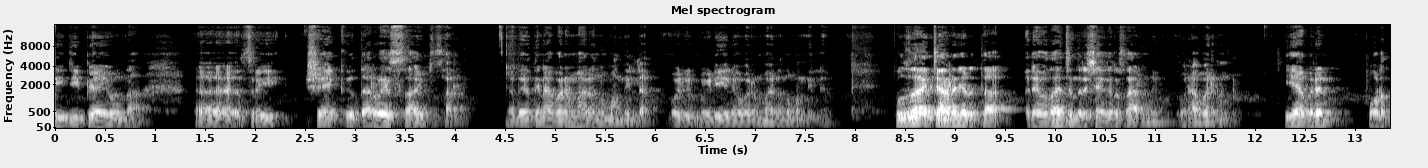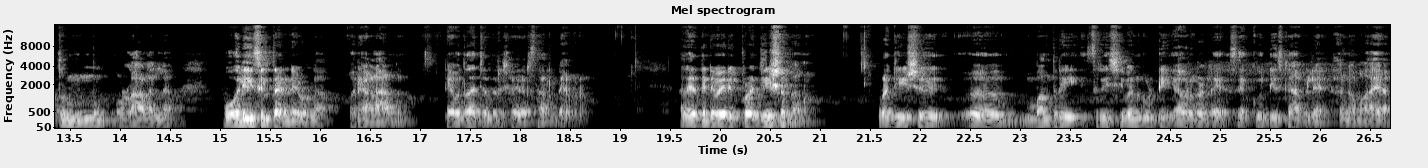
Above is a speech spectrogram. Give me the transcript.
ഡി ജി പി ആയി വന്ന ശ്രീ ഷേഖ് ദർവേസ് സാഹിബ് സാർ അദ്ദേഹത്തിന് അപരന്മാരൊന്നും വന്നില്ല. ഒരു മീഡിയയിലെ അപരന്മാരൊന്നും വന്നില്ല. പുതുതായി ചാർജ് എടുത്ത രവത ചന്ദ്രശേഖർ സാറിന് ഒരു അപരനുണ്ട് ഈ അപരൻ പുറത്തു നിന്നും ഉള്ള ആളല്ല പോലീസിൽ തന്നെയുള്ള ഒരാളാണ് രവത ചന്ദ്രശേഖർ സാറിന്റെ അപരൻ അദ്ദേഹത്തിന്റെ പേര് പ്രജീഷ് എന്നാണ്. പ്രജീഷ് മന്ത്രി ശ്രീ ശിവൻകുട്ടി അവരുടെ സെക്യൂരിറ്റി സ്റ്റാഫിലെ അംഗമായ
